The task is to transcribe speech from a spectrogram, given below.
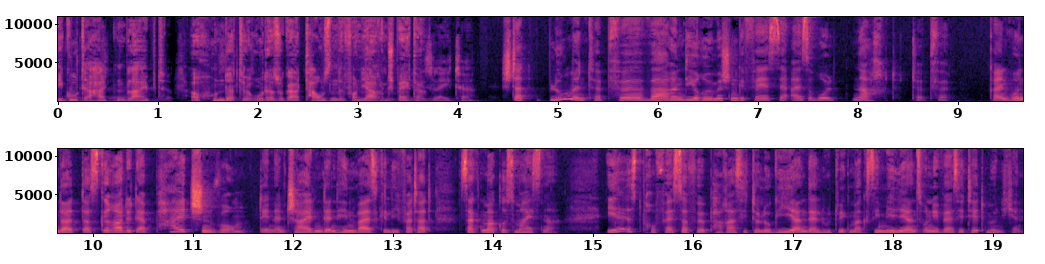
die gut erhalten bleibt, auch Hunderte oder sogar Tausende von Jahren später. Statt Blumentöpfe waren die römischen Gefäße also wohl Nachttöpfe. Kein Wunder, dass gerade der Peitschenwurm den entscheidenden Hinweis geliefert hat, sagt Markus Meissner. Er ist Professor für Parasitologie an der Ludwig-Maximilians-Universität München.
